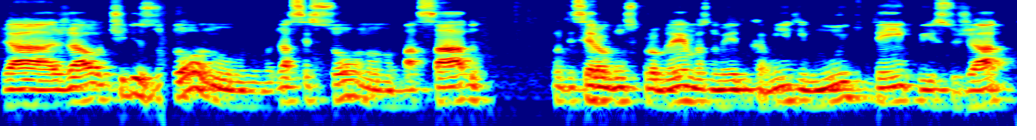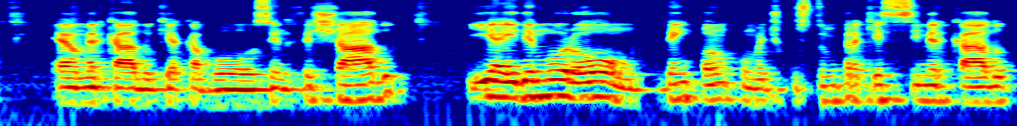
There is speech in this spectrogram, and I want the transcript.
já, já utilizou, no, já acessou no, no passado. Aconteceram alguns problemas no meio do caminho, tem muito tempo isso já. É um mercado que acabou sendo fechado e aí demorou um tempão, como é de costume, para que esse mercado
